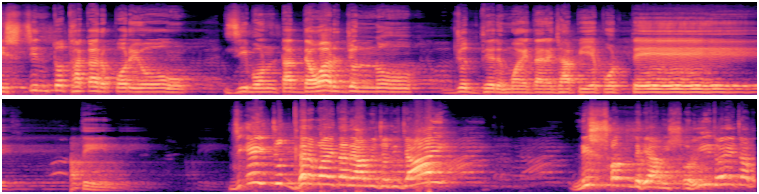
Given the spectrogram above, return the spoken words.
নিশ্চিন্ত থাকার পরেও জীবনটা দেওয়ার জন্য যুদ্ধের ময়দানে ঝাঁপিয়ে পড়তে। যে এই যুদ্ধের ময়দানে আমি যদি যাই, নিঃসন্দেহে আমি শহীদ হয়ে যাব।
